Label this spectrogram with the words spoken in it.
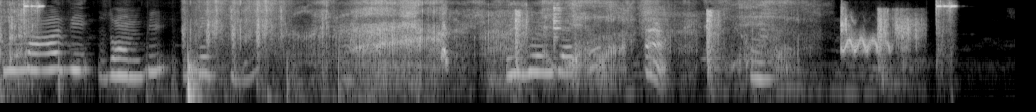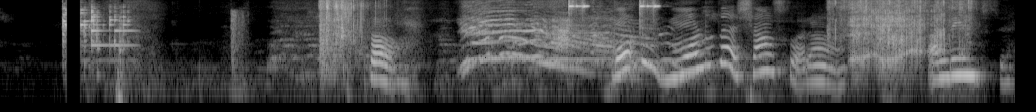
Şu mavi zombi bekliyor. Oyuncak. Tamam. Mor, morlu da şans var ha. Değil misin?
